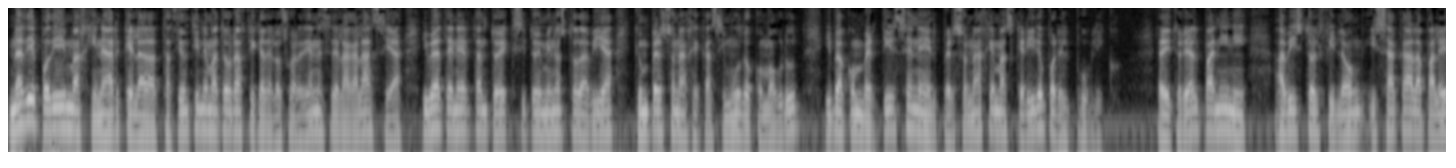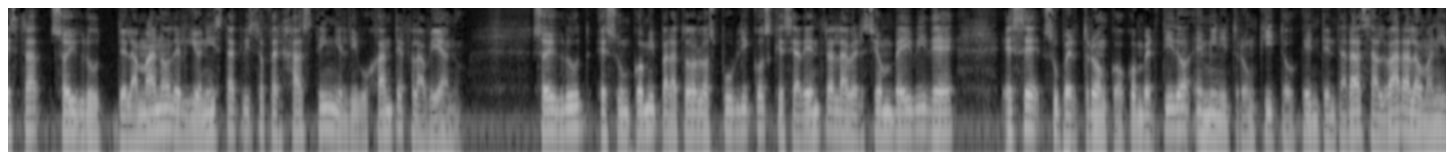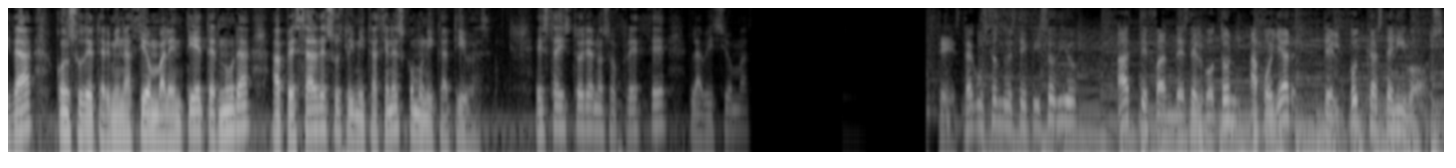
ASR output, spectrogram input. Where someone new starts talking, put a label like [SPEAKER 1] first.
[SPEAKER 1] Nadie podía imaginar que la adaptación cinematográfica de Los Guardianes de la Galaxia iba a tener tanto éxito y menos todavía que un personaje casi mudo como Groot iba a convertirse en el personaje más querido por el público. La editorial Panini ha visto el filón y saca a la palestra Soy Groot, de la mano del guionista Christopher Hastings y el dibujante Flaviano. Soy Groot es un cómic para todos los públicos que se adentra en la versión baby de ese supertronco convertido en mini tronquito que intentará salvar a la humanidad con su determinación, valentía y ternura a pesar de sus limitaciones comunicativas. Esta historia nos ofrece la visión más
[SPEAKER 2] ¿Te está gustando este episodio? Hazte fan desde el botón apoyar del podcast de Nivos.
